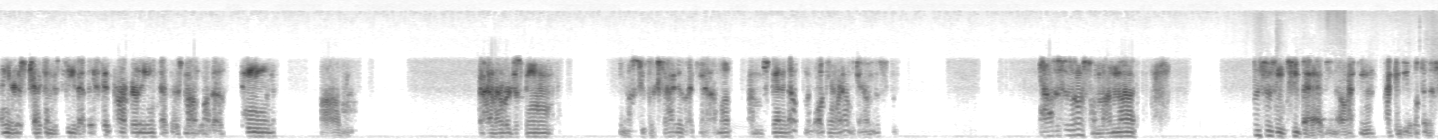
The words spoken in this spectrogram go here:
and you're just checking to see that they fit properly, that there's not a lot of pain. Um, and I remember just being, you know, super excited, like, yeah, I'm up, I'm standing up and walking around again. This, you know, this is awesome. I'm not, this isn't too bad, you know, I can, I can deal with this.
